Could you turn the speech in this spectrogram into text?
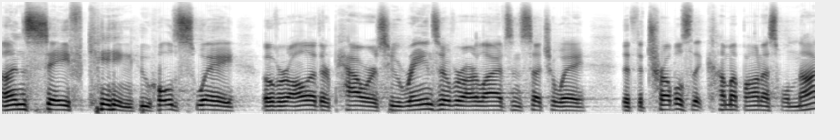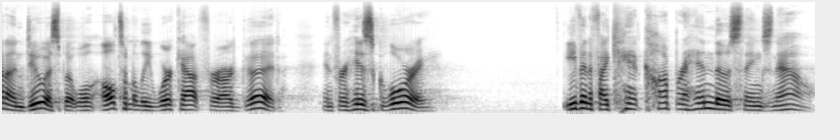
unsafe king who holds sway over all other powers, who reigns over our lives in such a way that the troubles that come upon us will not undo us, but will ultimately work out for our good and for his glory. Even if I can't comprehend those things now,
